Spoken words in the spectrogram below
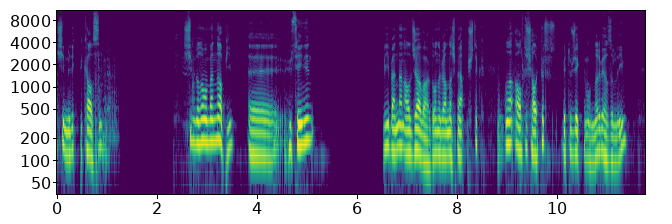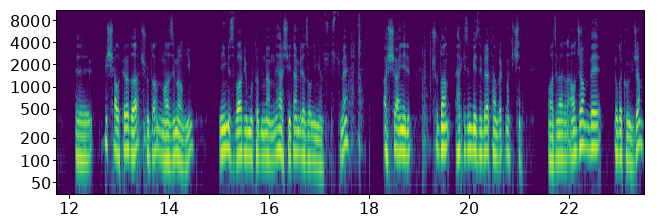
Şimdilik bir kalsın. Şimdi o zaman ben ne yapayım? Ee, Hüseyin'in bir benden alacağı vardı. Ona bir anlaşma yapmıştık. Ona 6 şalkır götürecektim onları bir hazırlayayım. Ee, bir şalkıra da şuradan malzeme alayım. Neyimiz var? Yumurta bilmem ne. Her şeyden biraz alayım yani üstüme. Aşağı inelim. Şuradan herkesin bezine birer tane bırakmak için malzemelerden alacağım ve yola koyacağım.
